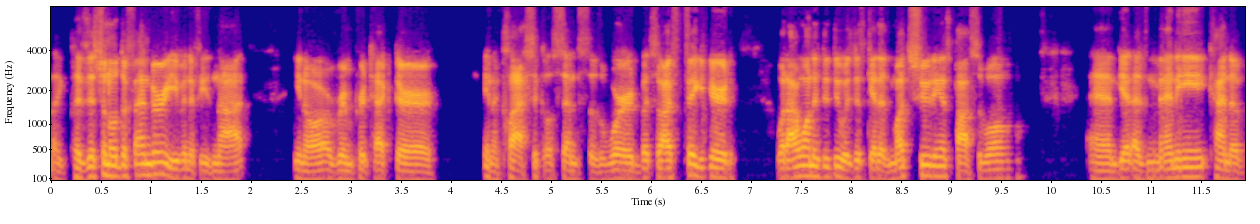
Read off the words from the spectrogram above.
like positional defender, even if he's not, you know, a rim protector in a classical sense of the word. But so I figured what I wanted to do was just get as much shooting as possible and get as many kind of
